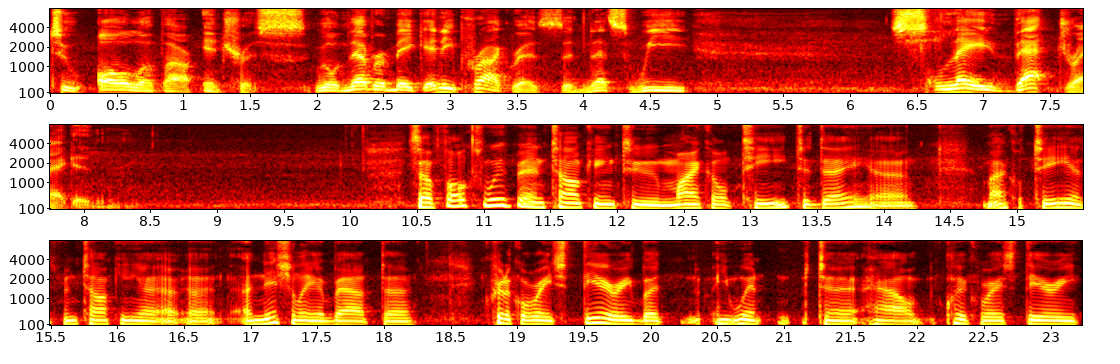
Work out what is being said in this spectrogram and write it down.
to all of our interests. We'll never make any progress unless we slay that dragon. So, folks, we've been talking to Michael Tee today. Uh, Michael Tee has been talking uh, uh, initially about uh, critical race theory, but he went to how critical race theory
